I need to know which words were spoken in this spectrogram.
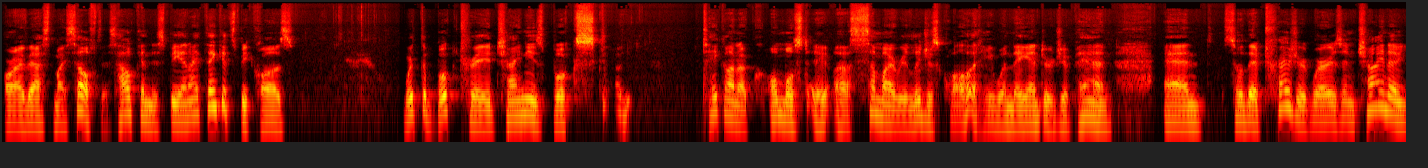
or I've asked myself this, "How can this be?" And I think it's because with the book trade, Chinese books take on a almost a, a semi-religious quality when they enter Japan, and so they're treasured. Whereas in China,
